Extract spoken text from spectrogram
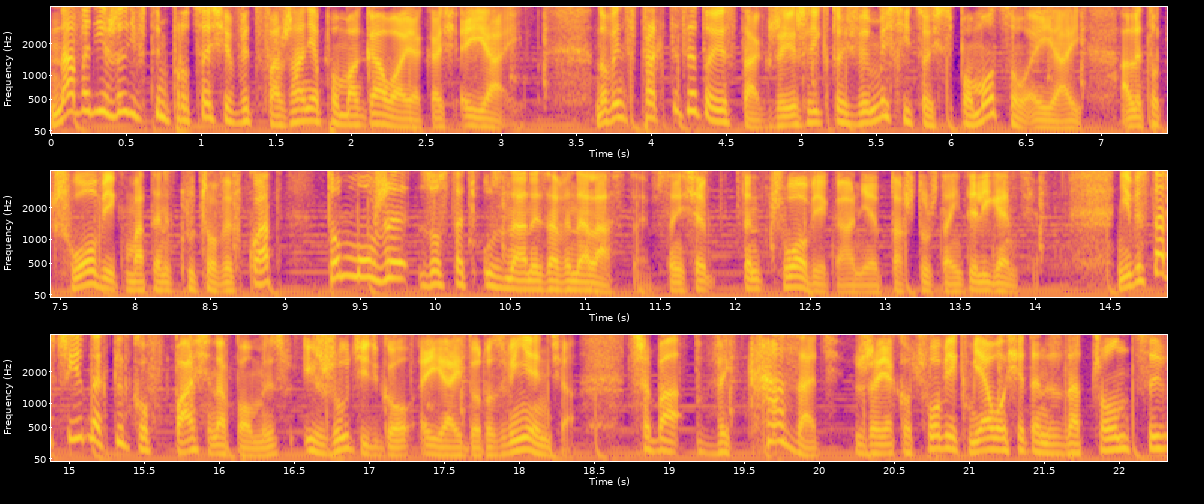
nawet jeżeli w tym procesie wytwarzania pomagała jakaś AI. No więc w praktyce to jest tak, że jeżeli ktoś wymyśli coś z pomocą AI, ale to człowiek ma ten kluczowy wkład, to może zostać uznany za wynalazcę. W sensie ten człowiek, a nie ta sztuczna inteligencja. Nie wystarczy jednak tylko wpaść na pomysł i rzucić go AI do rozwinięcia. Trzeba wykazać, że jako człowiek miało się ten znaczący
